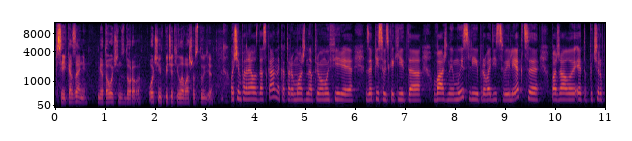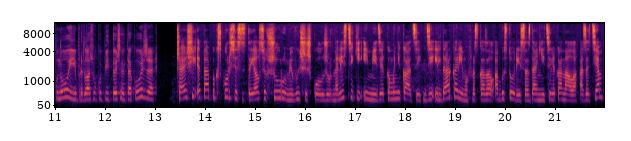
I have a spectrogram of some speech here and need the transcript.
всей Казани. Это очень здорово. Очень впечатлила ваша студия. Очень понравилась доска, на которой можно в прямом эфире записывать какие-то важные мысли и проводить свои лекции. Пожалуй, это почерпну и предложу купить точно такую же. Решающий этап экскурсии состоялся в шоуруме Высшей школы журналистики и медиакоммуникаций, где Ильдар Каримов рассказал об истории создания телеканала, а затем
